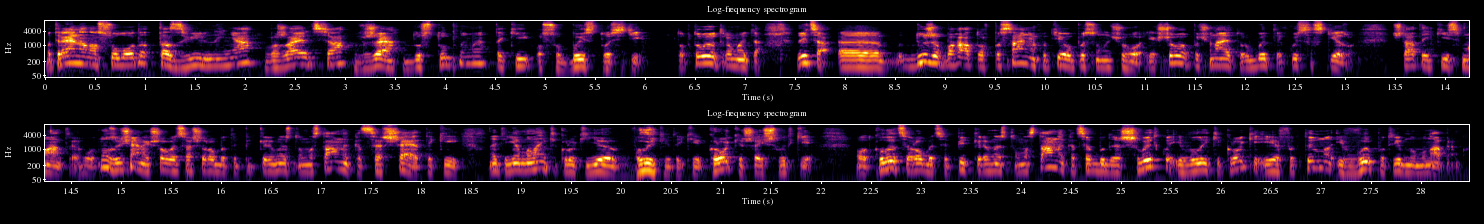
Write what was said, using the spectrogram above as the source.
Матеріальна насолода та звільнення вважаються вже доступними такій особистості. Тобто ви отримуєте. Дивіться, е, дуже багато в писаннях от є описано чого. Якщо ви починаєте робити якусь аскезу, читати якісь мантри. От, ну, звичайно, якщо ви це ще робите під керівництвом наставника, це ще такий, знаєте, є маленькі кроки, є великі такі кроки, ще й швидкі. От коли це робиться під керівництвом наставника, це буде швидко і великі кроки, і ефективно, і в потрібному напрямку.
